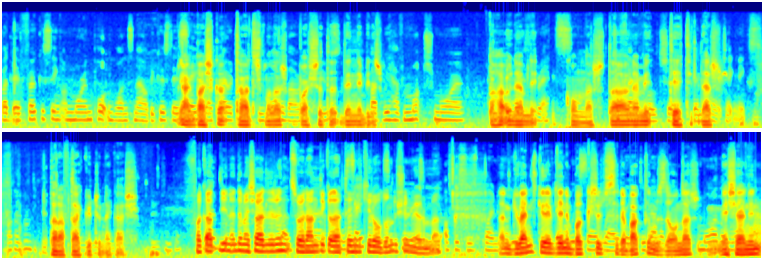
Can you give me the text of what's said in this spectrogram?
but they're focusing on more important ones now because they're yani başka tartışmalar başladı denilebilir. But we have much more daha önemli konular, daha önemli tehditler taraftar kültürüne karşı. Fakat yine de meşalelerin söylendiği kadar tehlikeli olduğunu düşünmüyorum ben. Yani güvenlik görevlilerinin bakış açısıyla baktığımızda onlar meşalenin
